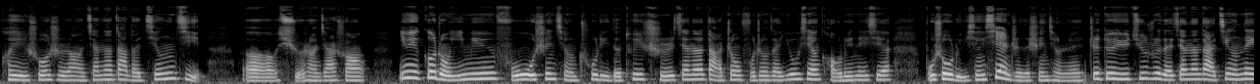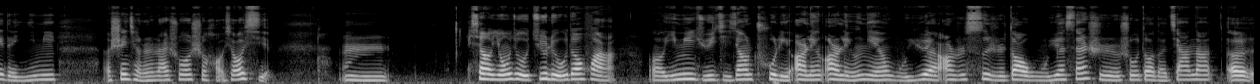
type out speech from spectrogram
可以说是让加拿大的经济，呃，雪上加霜。因为各种移民服务申请处理的推迟，加拿大政府正在优先考虑那些不受旅行限制的申请人。这对于居住在加拿大境内的移民，申请人来说是好消息。嗯，像永久居留的话。呃，移民局即将处理二零二零年五月二十四日到五月三十日收到的加拿呃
